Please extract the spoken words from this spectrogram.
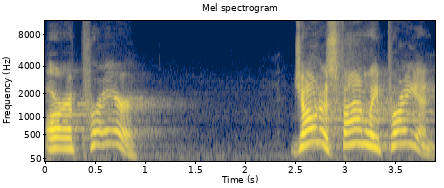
are a prayer. Jonah's finally praying.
